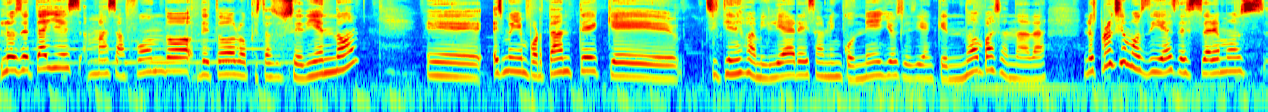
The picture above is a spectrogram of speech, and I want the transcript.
los detalles más a fondo de todo lo que está sucediendo. Eh, es muy importante que si tienen familiares, hablen con ellos, les digan que no pasa nada. Los próximos días les estaremos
